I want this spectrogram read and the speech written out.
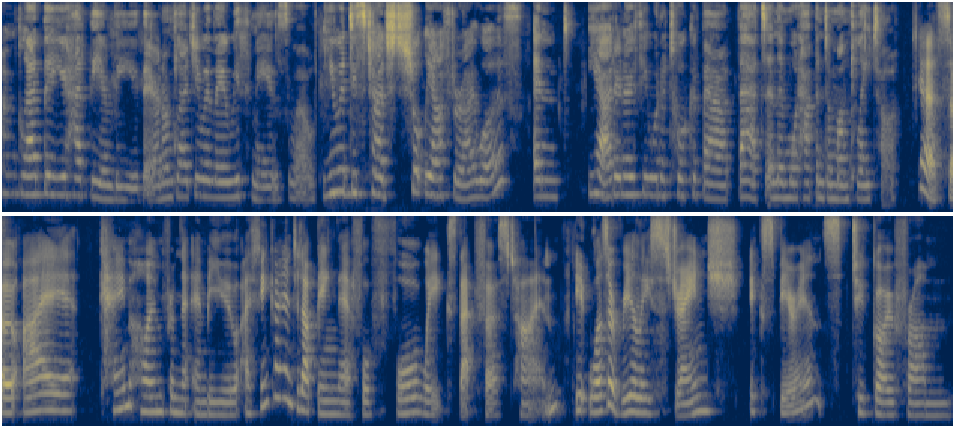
I'm glad that you had the MBU there, and I'm glad you were there with me as well. You were discharged shortly after I was, and yeah, I don't know if you want to talk about that and then what happened a month later. Yeah, so I came home from the MBU. I think I ended up being there for four weeks that first time. It was a really strange experience to go from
